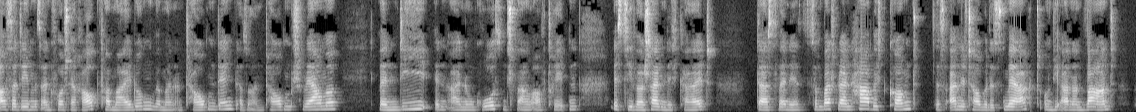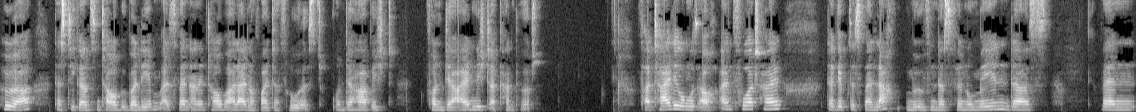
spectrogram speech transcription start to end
Außerdem ist ein Vorteil Raubvermeidung, wenn man an Tauben denkt, also an Taubenschwärme. Wenn die in einem großen Schwarm auftreten, ist die Wahrscheinlichkeit, dass wenn jetzt zum Beispiel ein Habicht kommt, dass eine Taube das merkt und die anderen warnt, höher, dass die ganzen Tauben überleben, als wenn eine Taube allein auf weiter Flur ist und der Habicht von der einen nicht erkannt wird. Verteidigung ist auch ein Vorteil. Da gibt es bei Lachmöwen das Phänomen, dass wenn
